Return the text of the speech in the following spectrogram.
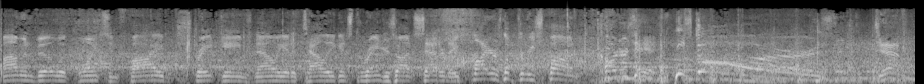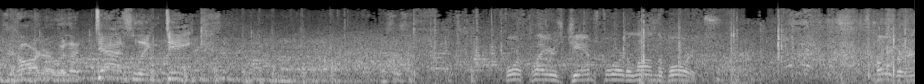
Pominville with points in five straight games. Now he had a tally against the Rangers on Saturday. Flyers look to respond. Carter's in. He scores! Jeff Carter with a dazzling deke. Four players jammed forward along the boards. Coburn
